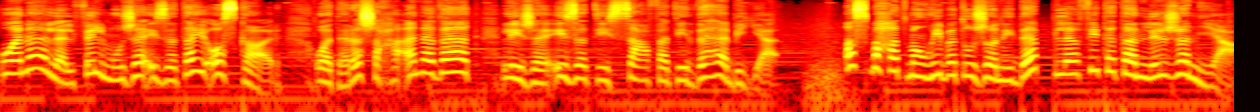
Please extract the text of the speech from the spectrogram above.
ونال الفيلم جائزتي أوسكار وترشح آنذاك لجائزة السعفة الذهبية. أصبحت موهبة جوني ديب لافتة للجميع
